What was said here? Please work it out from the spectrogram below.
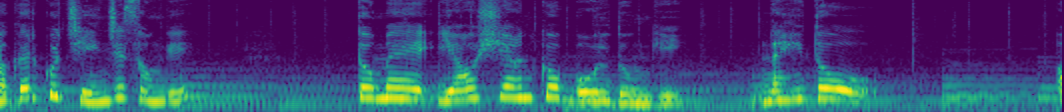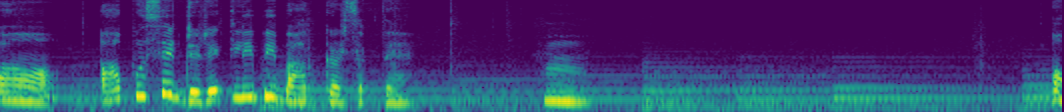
अगर कुछ चेंजेस होंगे तो मैं याओशियान को बोल दूँगी। नहीं तो आ, आप उसे डायरेक्टली भी बात कर सकते हैं। हम्म। ओ,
